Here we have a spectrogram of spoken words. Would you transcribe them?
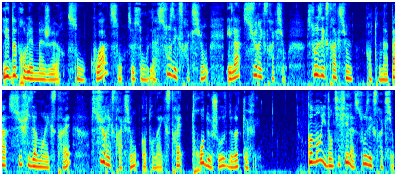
Les deux problèmes majeurs sont quoi? Ce sont la sous-extraction et la surextraction. Sous-extraction quand on n'a pas suffisamment extrait, surextraction quand on a extrait trop de choses de notre café. Comment identifier la sous-extraction?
